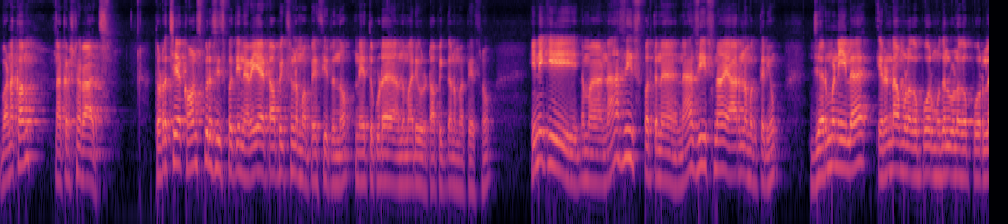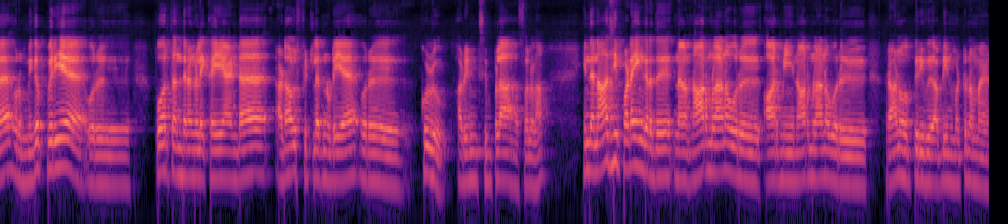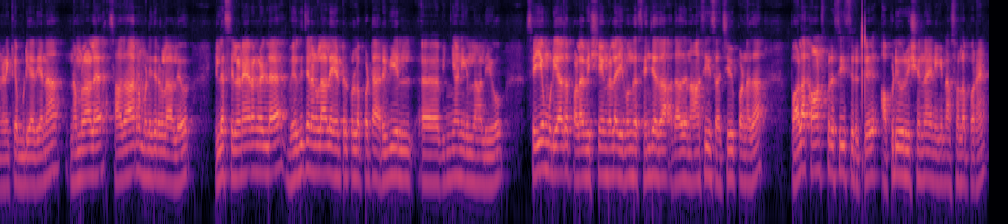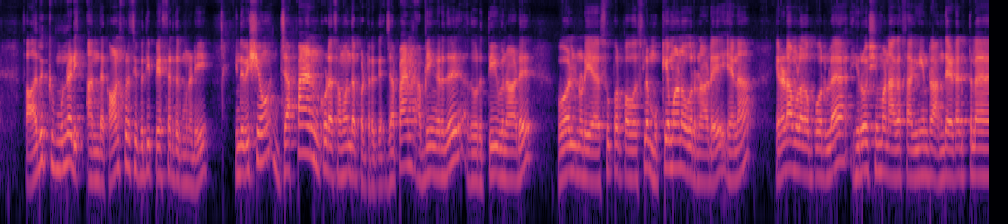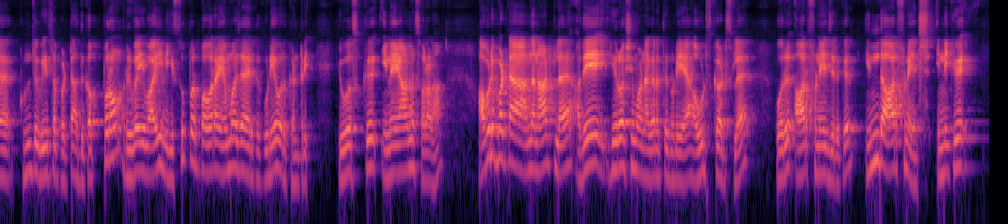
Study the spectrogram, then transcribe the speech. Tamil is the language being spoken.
வணக்கம் நான் கிருஷ்ணராஜ். தொடர்ச்சியாக கான்ஸ்பிரசிஸ் பற்றி நிறைய டாபிக்ஸில் நம்ம பேசிகிட்டு இருந்தோம். நேற்று கூட அந்த மாதிரி ஒரு டாபிக் தான் நம்ம பேசினோம். இன்றைக்கி நம்ம நாசிஸ் பற்றின நாசிஸ்னால் யாருன்னு நமக்கு தெரியும். ஜெர்மனியில் இரண்டாம் உலகப் போர் முதல் உலகப் போரில் ஒரு மிகப்பெரிய ஒரு போர் தந்திரங்களை கையாண்ட அடால்ஃப் ஹிட்லர்னுடைய ஒரு குழு அப்படின்னு சிம்பிளாக சொல்லலாம். இந்த நாசி படைங்கிறது ந- நார்மலான ஒரு ஆர்மி நார்மலான ஒரு இராணுவ பிரிவு அப்படின்னு மட்டும் நம்ம நினைக்க முடியாது. ஏன்னா நம்மளால் சாதாரண மனிதர்களாலேயோ இல்லை சில நேரங்களில் வெகுஜனங்களால் ஏற்றுக்கொள்ளப்பட்ட அறிவியல் விஞ்ஞானிகள்னாலேயோ செய்ய முடியாத பல விஷயங்களை இவங்க செஞ்சதா அதாவது நாசிஸ் அச்சீவ் பண்ணதா பல கான்ஸ்பிரசிஸ் இருக்குது அப்படி ஒரு விஷயம் தான் இன்றைக்கி நான் சொல்ல போகிறேன் ஸோ அதுக்கு முன்னாடி அந்த கான்ஸ்பிரசி பற்றி பேசுகிறதுக்கு முன்னாடி இந்த விஷயம் ஜப்பான் கூட சம்மந்தப்பட்டிருக்கு ஜப்பான் அப்படிங்கிறது அது ஒரு தீவு நாடு. வேர்ல்டினுடைய சூப்பர் பவர்ஸில் முக்கியமான ஒரு நாடு. ஏன்னா இரண்டாம் உலக போரில் ஹிரோஷிமா நாகசாகின்ற அந்த இடத்துல குண்டு வீசப்பட்டு அதுக்கப்புறம் ரிவைவ் ஆகி இன்றைக்கி சூப்பர் பவராக எமர்ஜ் ஆகிருக்கக்கூடிய ஒரு கண்ட்ரி யூஎஸ்க்கு இணையான்னு சொல்லலாம். அப்படிப்பட்ட அந்த நாட்டில் அதே ஹிரோஷிமா நகரத்தினுடைய அவுட்ஸ்கர்ட்ஸில் ஒரு ஆர்ஃபனேஜ் இருக்குது இந்த ஆர்ஃபனேஜ் இன்றைக்கி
